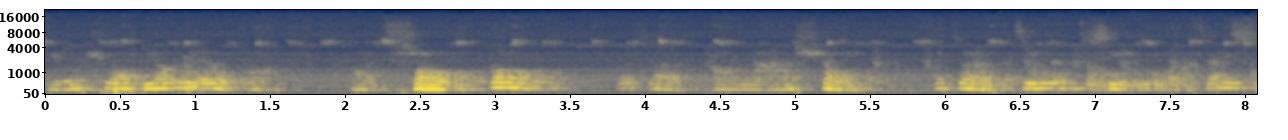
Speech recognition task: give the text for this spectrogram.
比如说不要念啊啊手动，或者啊拿手，或者经行我在走，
